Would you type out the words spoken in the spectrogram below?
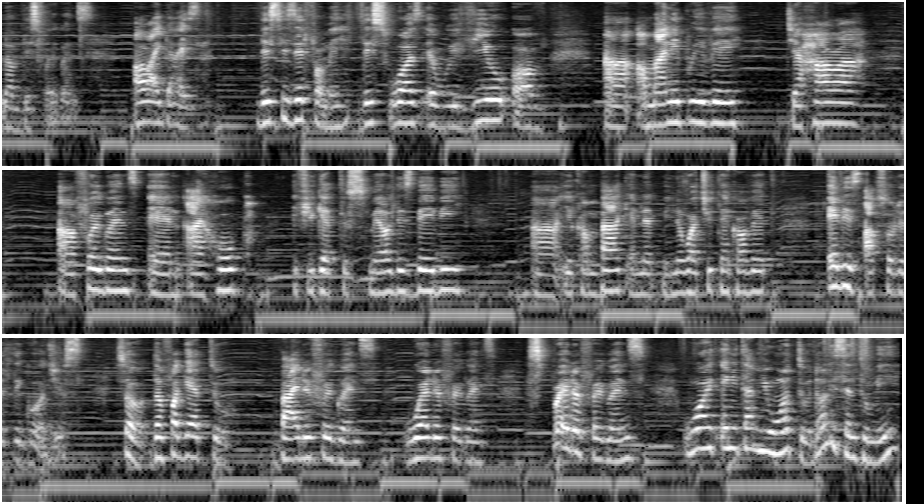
love this fragrance. Alright guys. This is it for me. This was a review of uh, Armani Privé Jahara uh, fragrance and I hope if you get to smell this baby uh, you come back and let me know what you think of it. It is absolutely gorgeous. So don't forget to buy the fragrance wear the fragrance spray the fragrance wear it anytime you want to. Don't listen to me.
